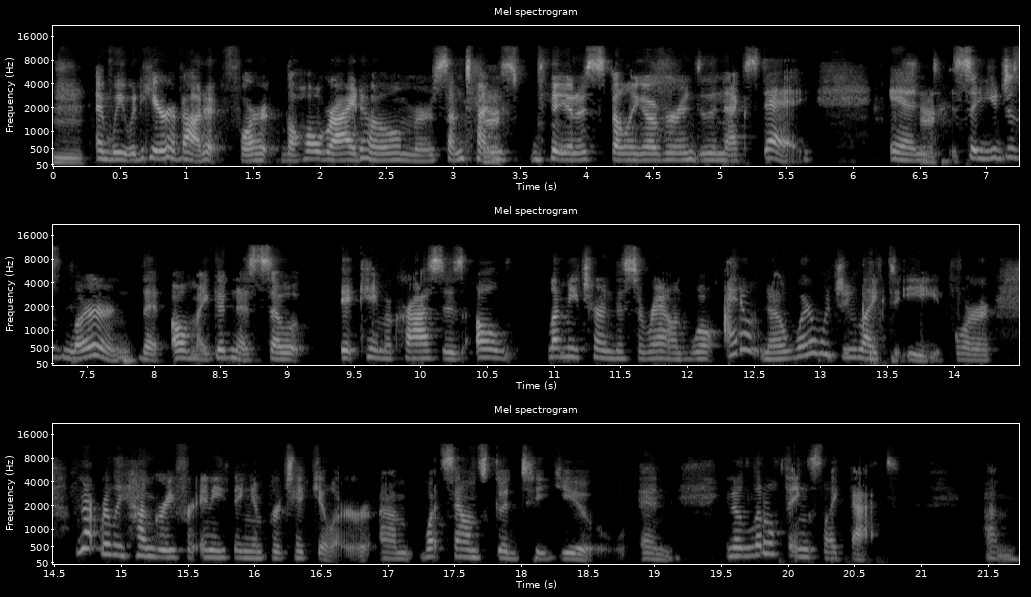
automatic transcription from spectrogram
mm. And we would hear about it for the whole ride home or sometimes, sure. you know, spilling over into the next day. And sure. so you just learn that, oh my goodness. So it came across as, oh, let me turn this around. Well, I don't know. Where would you like to eat? Or I'm not really hungry for anything in particular. Um, what sounds good to you? And, you know, little things like that. Um,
